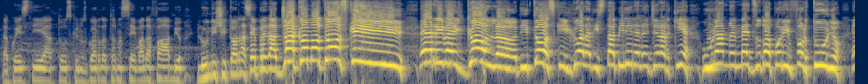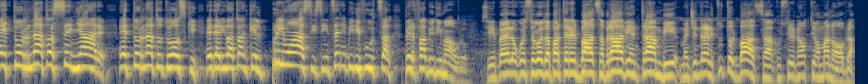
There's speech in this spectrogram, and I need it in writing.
Da questi a Toschi uno sguardo attorno a sé, va da Fabio, l'11 torna sempre da Giacomo Toschi! E arriva il gol di Toschi, il gol a ristabilire le gerarchie un anno e mezzo dopo l'infortunio. È tornato a segnare, è tornato Toschi ed è arrivato anche il primo assist in Serie B di futsal per Fabio Di Mauro. Sì, bello questo gol da parte del Balsa, bravi entrambi, ma in generale tutto il Balsa a costruire un'ottima manovra.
